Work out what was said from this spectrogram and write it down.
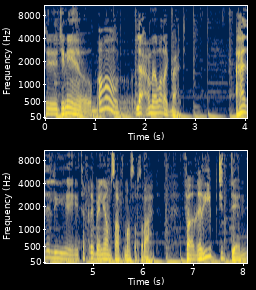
جنيه أوه. لا عملة ورق بعد هذا اللي تقريبا اليوم صار في مصر صراحة فغريب جدا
